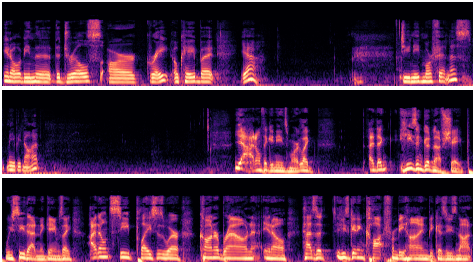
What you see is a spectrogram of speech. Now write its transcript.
you know, I mean, the, the drills are great. Okay. But yeah. Do you need more fitness? Maybe not. Yeah, I don't think he needs more. Like, I think he's in good enough shape. We see that in the games. Like, I don't see places where Connor Brown, you know, has a he's getting caught from behind because he's not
